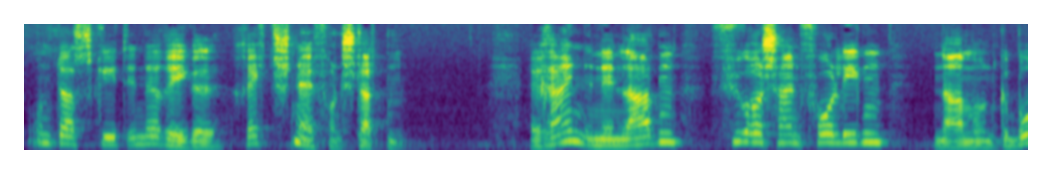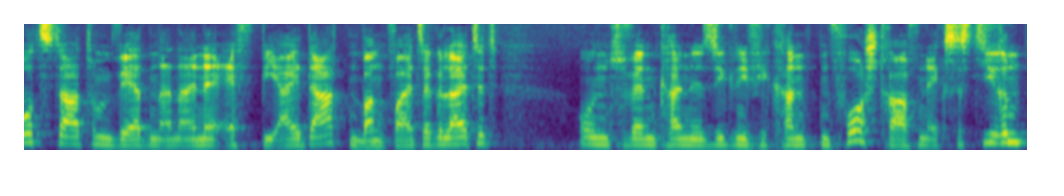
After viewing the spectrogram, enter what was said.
und das geht in der Regel recht schnell vonstatten. Rein in den Laden, Führerschein vorlegen, Name und Geburtsdatum werden an eine FBI-Datenbank weitergeleitet, und wenn keine signifikanten Vorstrafen existieren,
